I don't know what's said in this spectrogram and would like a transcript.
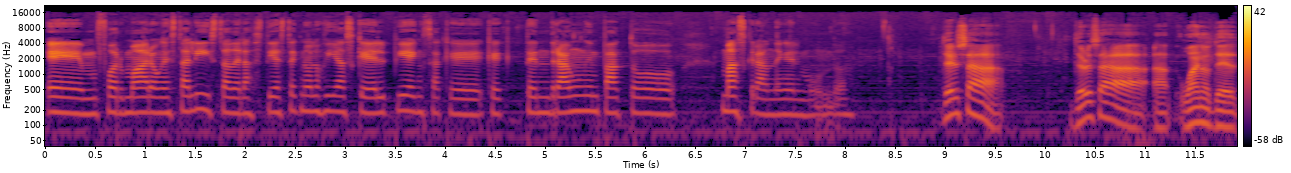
eh, formaron esta lista de las 10 tecnologías que él piensa que, que tendrán un impacto más grande en el mundo. There's a there's a, a one of the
